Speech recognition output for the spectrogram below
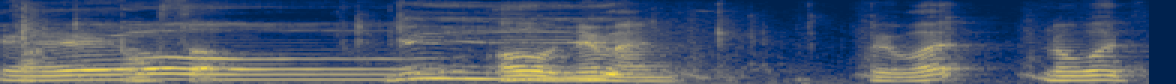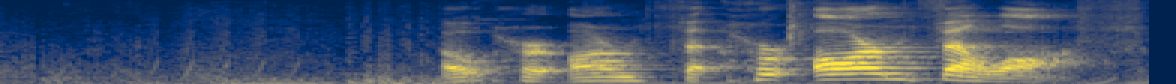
We fucked both up. KO. Oh, never mind. Wait, what? No, what? Oh, her arm fe- her arm fell off.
